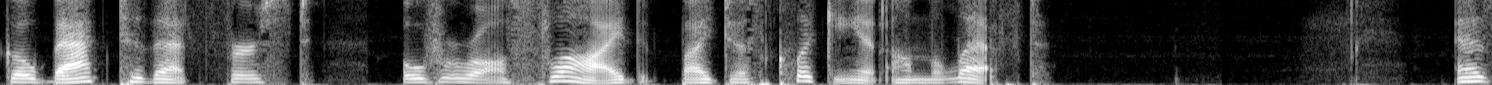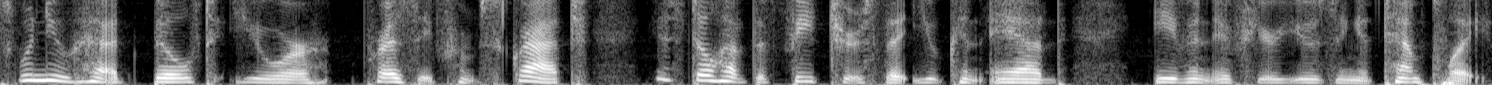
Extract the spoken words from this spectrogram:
go back to that first overall slide by just clicking it on the left. As when you had built your Prezi from scratch, you still have the features that you can add even if you're using a template.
